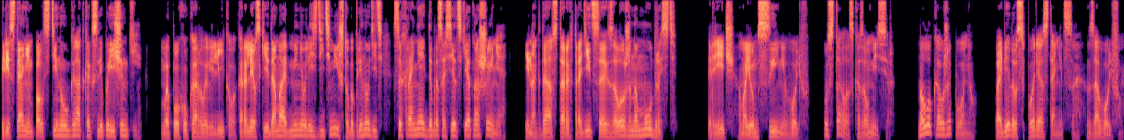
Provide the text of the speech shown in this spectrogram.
Перестанем ползти наугад, как слепые щенки. В эпоху Карла Великого королевские дома обменивались детьми, чтобы принудить сохранять добрососедские отношения. Иногда в старых традициях заложена мудрость. «Речь о моем сыне, Вольф», — устало сказал миссер. Но Лука уже понял. Победа в споре останется за Вольфом.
